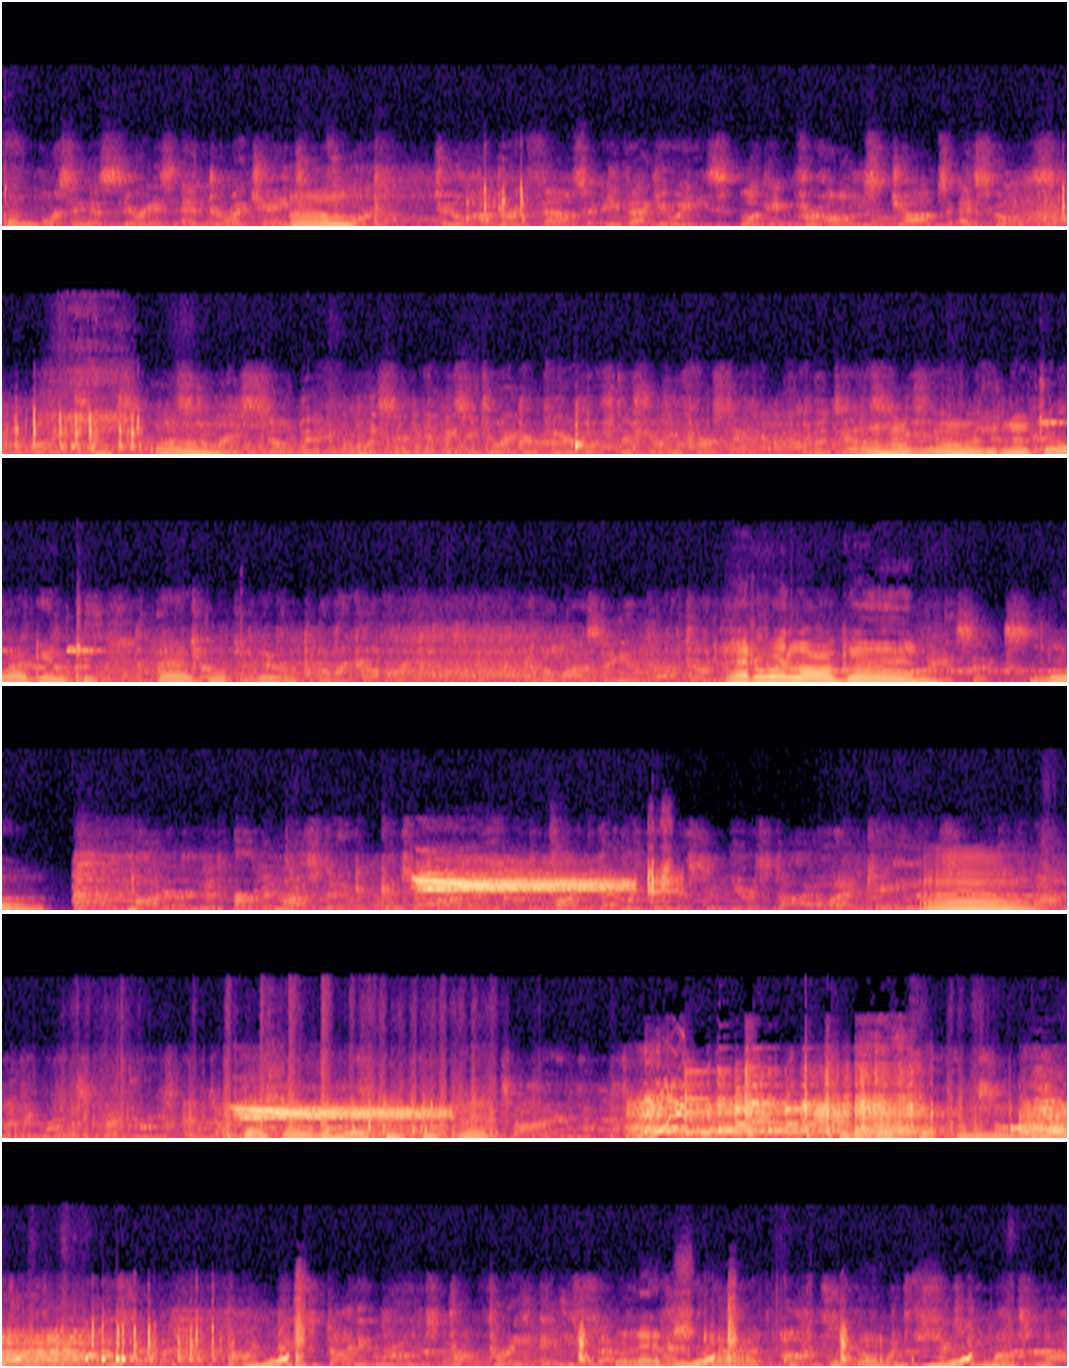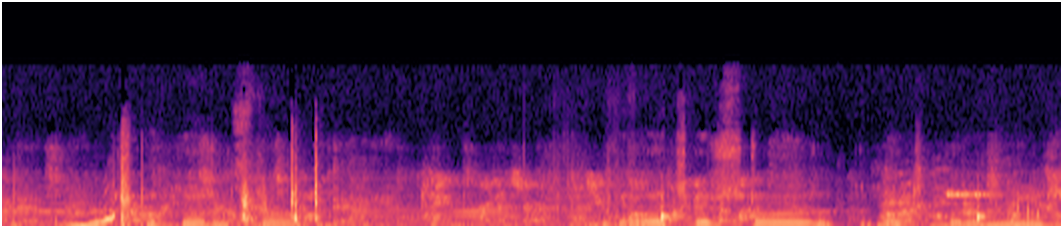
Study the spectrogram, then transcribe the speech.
Done? Forcing a serious and direct change Um. in Florida. 200,000 evacuees looking for homes, jobs, and schools. Minutes, a Um. story so big, we sent NBC 2 anchor Peter Bush to show you firsthand the Oh no, devastation, wrong. You need to log in to have multiple. the recovery, and the lasting impact on How do I log in? Load. Modern, urban, rustic, contemporary. Find everything to suit Mm. dining over there. I can't click that. So the best stop coming over. Five piece dining rooms from 387 Let's start. Let's put that in. 60. Put that in stock. Okay, let's go to store. Let's National put Dance in Company of music.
